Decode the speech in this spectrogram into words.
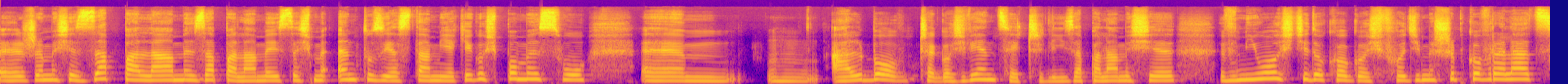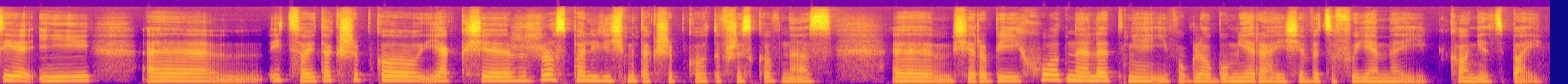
e, że my się zapalamy, zapalamy, jesteśmy entuzjastami jakiegoś pomysłu um, albo czegoś więcej, czyli zapalamy się w miłości do kogoś, wchodzimy szybko w relacje i, um, i co? I tak szybko, jak się rozpaliliśmy, tak szybko to wszystko w nas um, się robi chłodne, letnie i w ogóle obumiera i się wycofujemy i koniec, baj.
